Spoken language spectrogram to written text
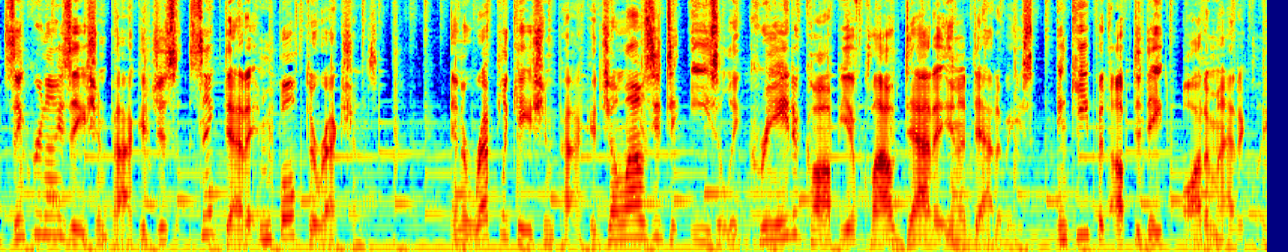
Synchronization packages sync data in both directions. And a replication package allows you to easily create a copy of cloud data in a database and keep it up to date automatically.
